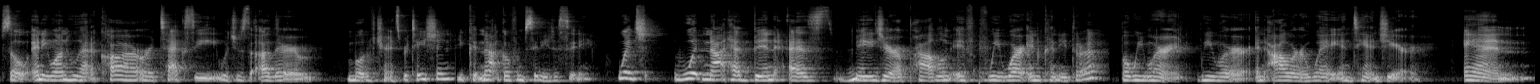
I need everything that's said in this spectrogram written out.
So anyone who had a car or a taxi, which was the other mode of transportation, you could not go from city to city, which would not have been as major a problem if we were in Kenitra, but we weren't. We were an hour away in Tangier. And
